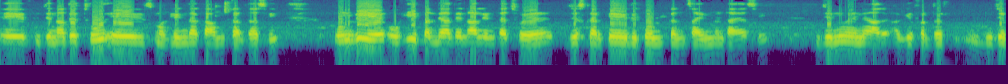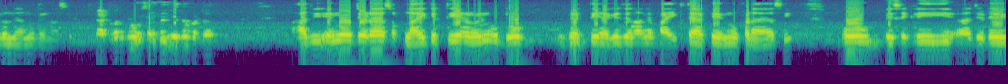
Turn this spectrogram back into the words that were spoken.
ਇਹ ਜਿਨ੍ਹਾਂ ਦੇ ਥਰੂ ਇਹ ਸਮਗਲਿੰਗ ਦਾ ਕੰਮ ਕਰਦਾ ਸੀ। ਹੁਣ ਵੀ ਇਹ ਉਹੀ ਬੰਦਿਆਂ ਦੇ ਨਾਲ ਇਨ ਟੱਚ ਹੋਇਆ ਜਿਸ ਕਰਕੇ ਇਹਦੇ ਕੋਲ ਕੰਸਾਈਨਮੈਂਟ ਆਇਆ ਸੀ ਜਿਹਨੂੰ ਇਹਨੇ ਅੱਗੇ ਫਰਦਰ ਦੂਜੇ ਬੰਦਿਆਂ ਨੂੰ ਦੇਣਾ ਸੀ। ਨੈਟਵਰਕ ਹੋ ਸਕਦਾ ਜੀ ਇਹਦਾ ਵੱਡਾ? ਹਾਂਜੀ ਇਹਨੂੰ ਜਿਹੜਾ ਸਪਲਾਈ ਕੀਤੀ ਹੈ ਹੈਰੋਇਨ ਉਹ ਦੋ ਵਿਅਕਤੀ ਹੈਗੇ ਜਿਨ੍ਹਾਂ ਨੇ ਬਾਈਕ ਤੇ ਆ ਕੇ ਇਹਨੂੰ ਫੜਾਇਆ ਸੀ ਉਹ ਬੇਸਿਕਲੀ ਜਿਹੜੇ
